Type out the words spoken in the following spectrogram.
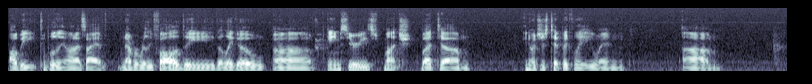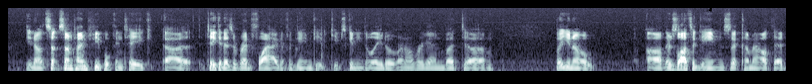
I'll be completely honest. I have never really followed the the Lego uh, game series much, but um, you know, just typically when um, you know, so, sometimes people can take uh, take it as a red flag if a game keep, keeps getting delayed over and over again. But um, but you know, uh, there's lots of games that come out that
